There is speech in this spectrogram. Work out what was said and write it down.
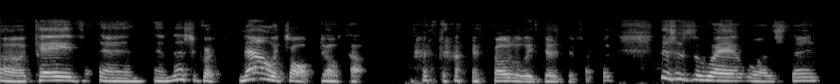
uh, cave. And, and this, of course, now it's all built up. totally different. But this is the way it was then.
